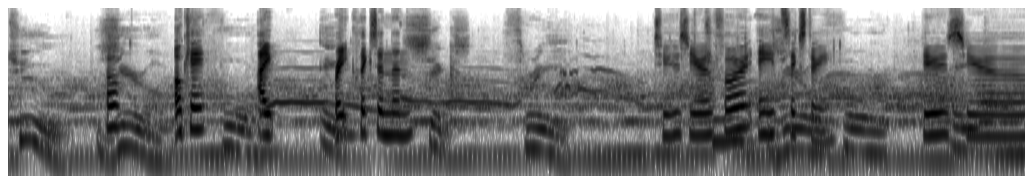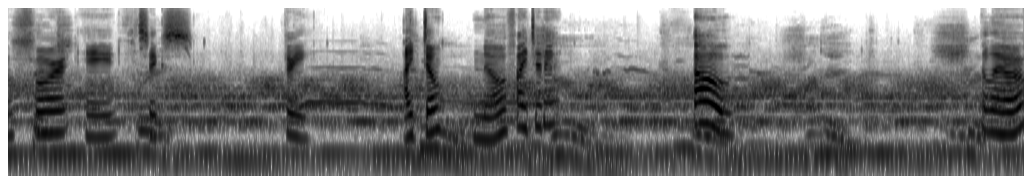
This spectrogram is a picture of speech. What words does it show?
204, two Oh, zero Okay, four I eight right clicked and then six three 204, 204, I don't know if I did it. Oh. Hello.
